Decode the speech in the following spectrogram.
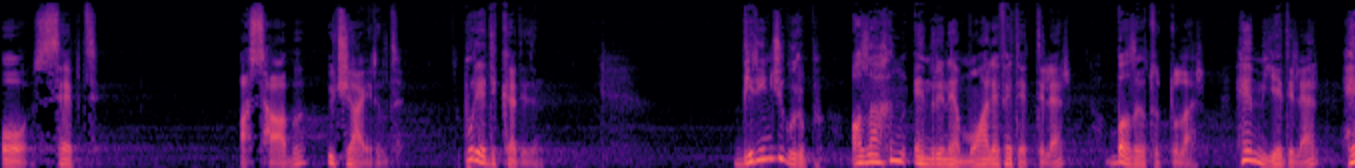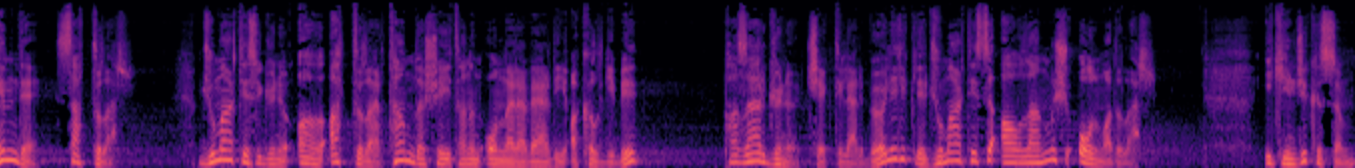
o sept ashabı üçe ayrıldı. Buraya dikkat edin. Birinci grup Allah'ın emrine muhalefet ettiler, balığı tuttular. Hem yediler hem de sattılar. Cumartesi günü ağı attılar tam da şeytanın onlara verdiği akıl gibi. Pazar günü çektiler. Böylelikle cumartesi avlanmış olmadılar. İkinci kısım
